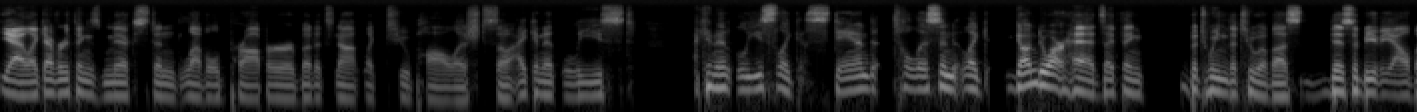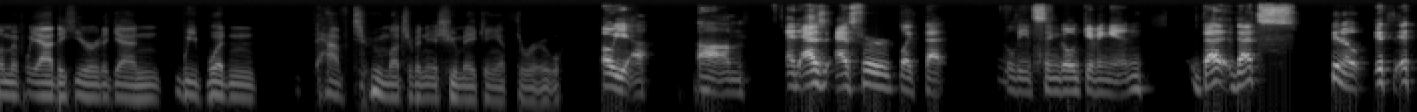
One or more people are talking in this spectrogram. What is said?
Yeah, like everything's mixed and leveled proper, but it's not like too polished. So I can at least I can at least like stand to listen. Like gun to our heads, I think between the two of us, this would be the album if we had to hear it again, we wouldn't have too much of an issue making it through. Oh yeah. Um and as as for like that lead single giving in, that that's you know, it's it,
